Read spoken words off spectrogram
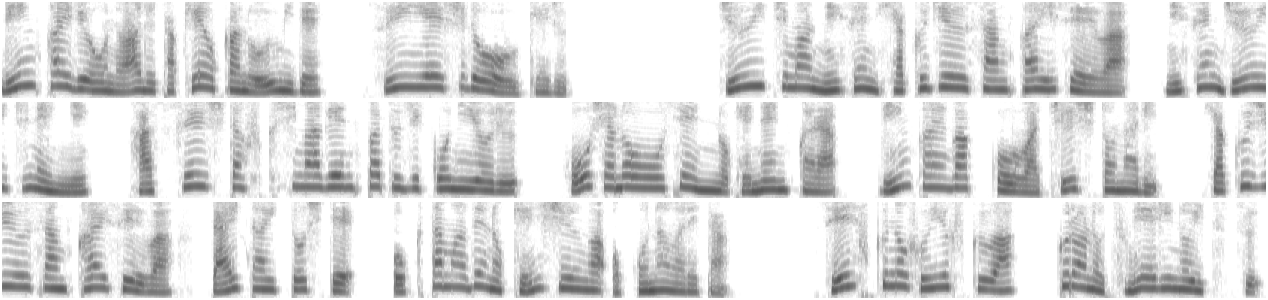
臨海領のある竹岡の海で水泳指導を受ける。11万2113回生は2011年に発生した福島原発事故による放射能汚染の懸念から臨海学校は中止となり、113回生は代替として奥多摩での研修が行われた。制服の冬服は黒の爪襟の5つ、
